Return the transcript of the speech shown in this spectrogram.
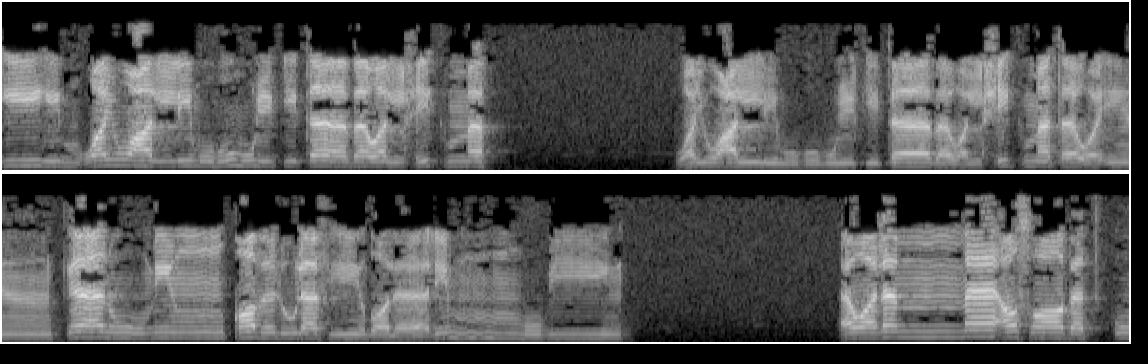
يزكيهم ويعلمهم الكتاب والحكمة ويعلمهم الكتاب والحكمة وإن كانوا من قبل لفي ضلال مبين أولما أصابتكم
